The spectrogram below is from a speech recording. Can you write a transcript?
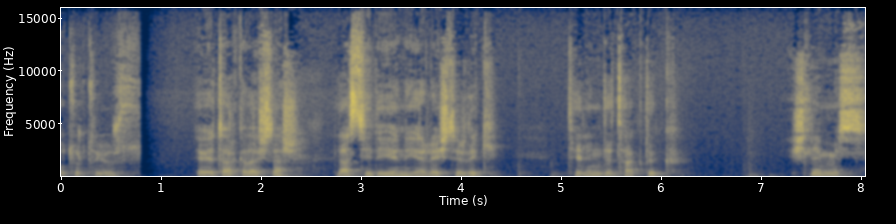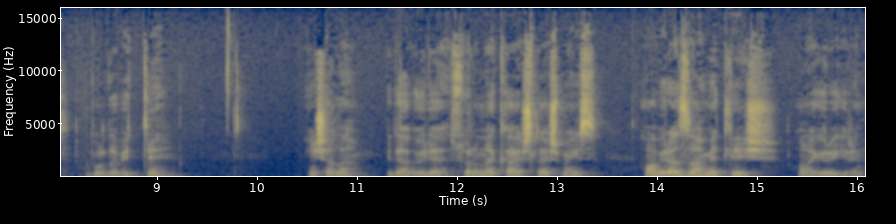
oturtuyoruz. Evet arkadaşlar lastiği de yerine yerleştirdik. Telini de taktık. İşlemimiz burada bitti. İnşallah bir daha böyle sorunla karşılaşmayız. Ama biraz zahmetli iş. Ona göre girin.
